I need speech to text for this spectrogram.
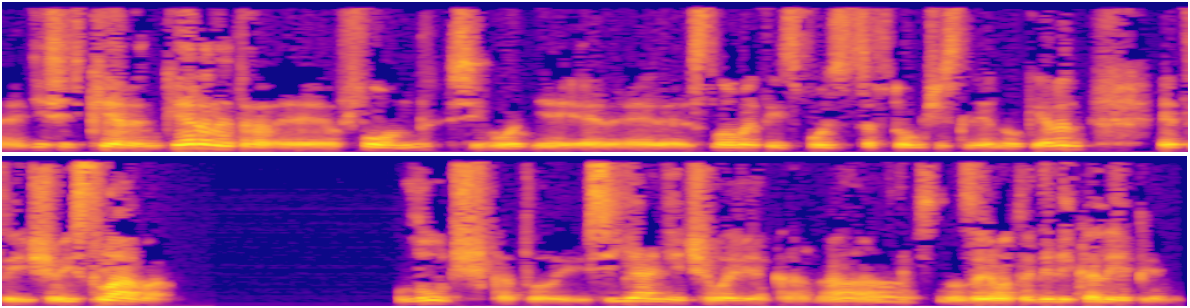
10 керен. Керен это э, фонд сегодня, э, э, слово это используется в том числе, но керен это еще и слава. Луч, который, сияние человека, да, назовем это великолепием.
